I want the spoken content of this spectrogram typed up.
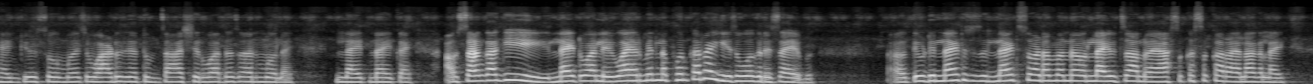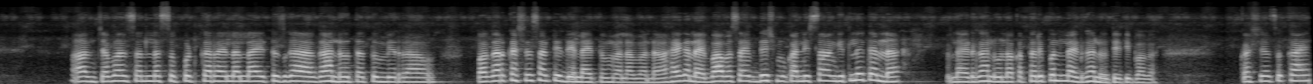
थँक्यू सो मच वाढू द्या तुमचा आशीर्वादच अनमोल आहे लाइट नाही काय. अहो सांगा की लाईटवाले वायरमॅनला फोन करा की वगैरे साहेब? तेवढी लाइट लाइट सोडा म्हणावर लाईव्ह चालू आहे. असं कसं करायला लागलाय? आमच्या माणसांना सपोर्ट करायला लाईटच घा घालवता तुम्ही राव. पगार कशासाठी दिलाय तुम्हाला म्हणा आहे का नाही? बाबासाहेब देशमुखांनी सांगितलंय त्यांना लाइट घालवू नका तरी पण लाइट घालवते ती बघा. कशाचं काय?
